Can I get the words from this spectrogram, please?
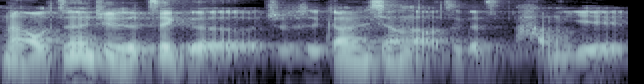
那我真的觉得这个就是刚才向导这个行业，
